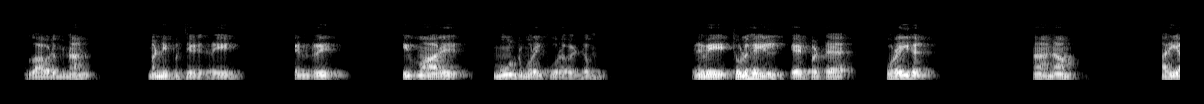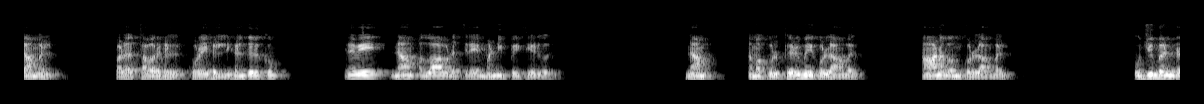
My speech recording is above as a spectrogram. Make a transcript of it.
அல்லாவிடம் நான் மன்னிப்பு தேடுகிறேன் என்று இவ்வாறு மூன்று முறை கூற வேண்டும். எனவே தொழுகையில் ஏற்பட்ட குறைகள் நாம் அறியாமல் பல தவறுகள் குறைகள் நிகழ்ந்திருக்கும். எனவே நாம் அல்லாவிடத்திலே மன்னிப்பை தேடுவது. நாம் நமக்குள் பெருமை கொள்ளாமல் ஆணவம் கொள்ளாமல் உஜிபென்ற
